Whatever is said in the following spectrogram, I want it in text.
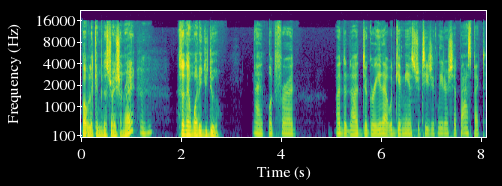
public administration right Mhm. so then what did you do I looked for a, a d- a degree that would give me a strategic leadership aspect.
